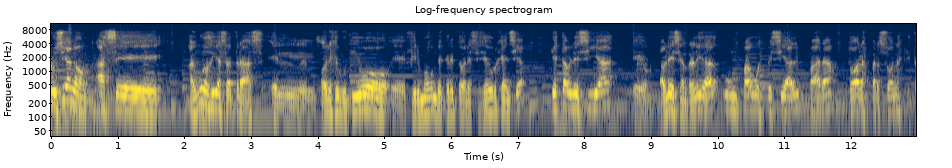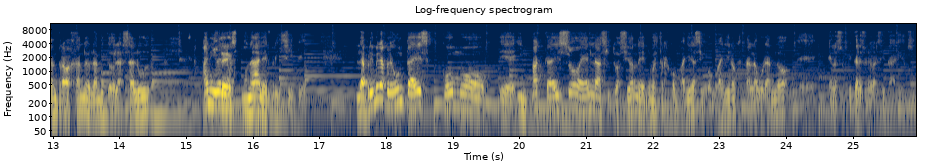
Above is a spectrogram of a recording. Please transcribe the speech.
Bueno, Luciano, hace algunos días atrás el Poder Ejecutivo eh, firmó un decreto de necesidad de urgencia que establecía, eh, establece en realidad, un pago especial para todas las personas que están trabajando en el ámbito de la salud a nivel nacional en principio. La primera pregunta es cómo eh, impacta eso en la situación de nuestras compañeras y compañeros que están laburando eh, en los hospitales universitarios.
